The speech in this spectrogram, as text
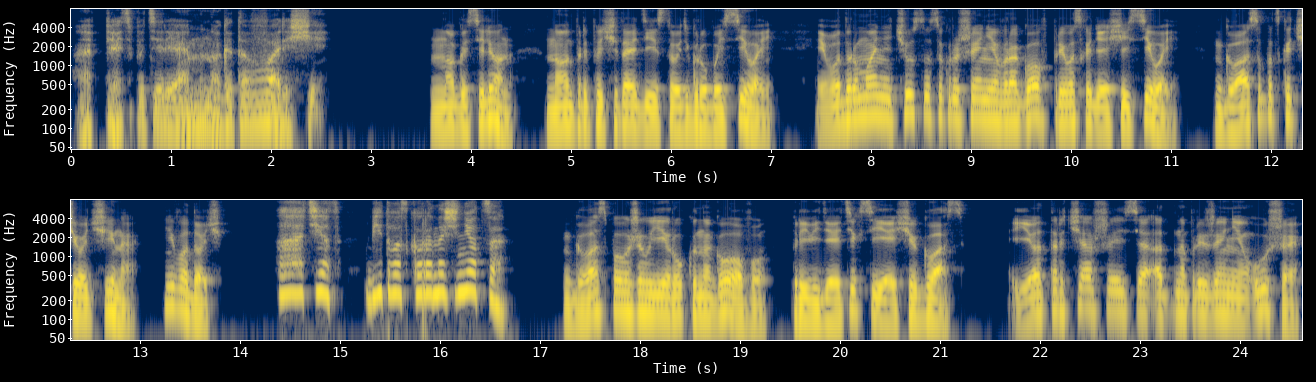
Опять потеряем много товарищей». Нога силен, но он предпочитает действовать грубой силой. Его дурманит чувство сокрушения врагов превосходящей силой. Глазу подскочила Чина, его дочь. «Отец, битва скоро начнется!» Глаз положил ей руку на голову при виде этих сияющих глаз. Ее торчавшиеся от напряжения уши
